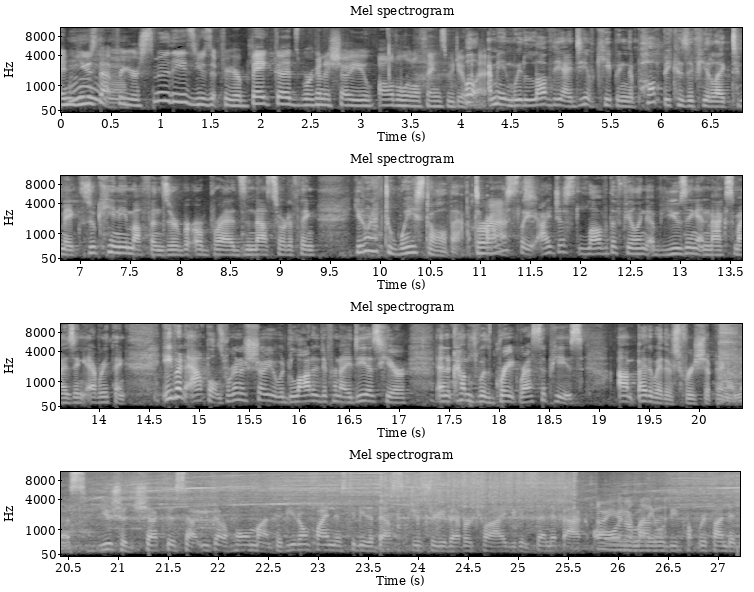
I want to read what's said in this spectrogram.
and use that Mm. for your smoothies, use it for your baked goods. We're gonna show you all the little things we do Well, with it. I mean, we love the idea of keeping the pulp because if you like to make zucchini muffins or, or breads and that sort of thing, you don't have to waste all that. Correct. Honestly, I just love the feeling of using and maximizing everything. Even apples, we're gonna show you a lot of different ideas here, and it comes with great recipes. Um, by the way, there's free shipping on this. You should check this out. You've got a whole month. If you don't find this to be the best juicer you've ever tried, you can send it back. Oh, All gonna your money will be refunded.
